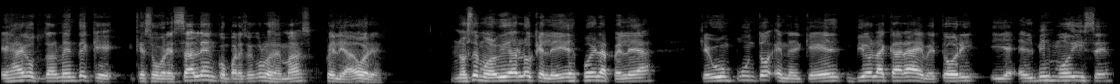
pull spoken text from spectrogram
es algo totalmente que, sobresale en comparación con los demás peleadores. No se me olvida lo que leí después de la pelea, que hubo un punto en el que él vio la cara de Vettori y él mismo dice,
